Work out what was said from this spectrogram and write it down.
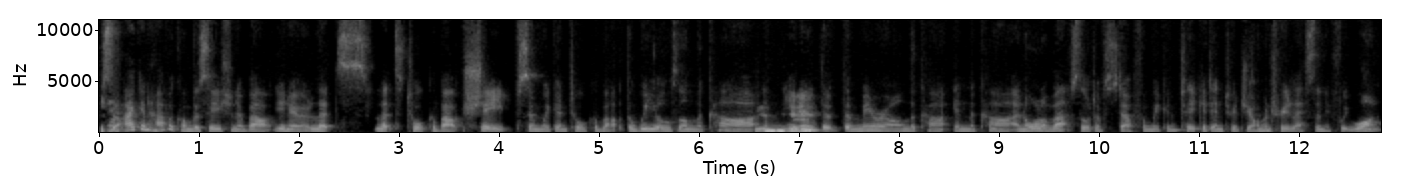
yeah. so I can have a conversation about, you know, let's let's talk about shapes and we can talk about the wheels on the car mm-hmm. and you know mm-hmm. the, the mirror on the car in the car and all of that sort of stuff. And we can take it into a geometry lesson if we want.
